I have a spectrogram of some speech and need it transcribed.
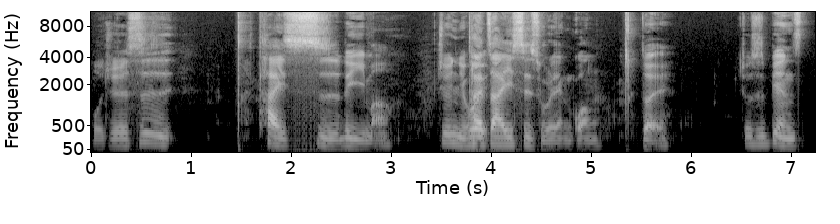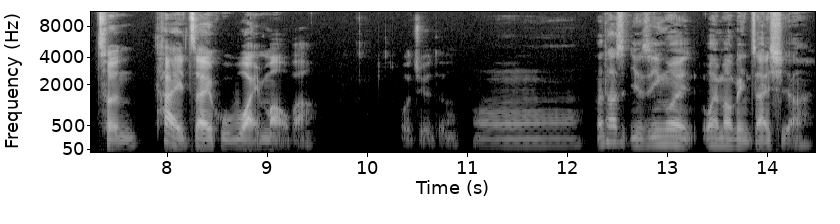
我觉得是太势利嘛，就是你太会在意世俗的眼光。对，就是变成太在乎外貌吧，我觉得哦，那他是也是因为外貌跟你在一起啊，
